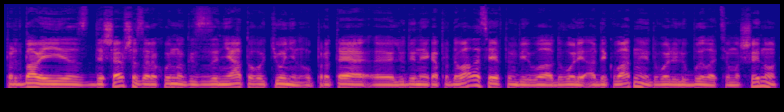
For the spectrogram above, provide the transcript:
придбав я її дешевше за рахунок знятого тюнінгу. Проте е, людина, яка продавала цей автомобіль, була доволі адекватною, доволі любила цю машину.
